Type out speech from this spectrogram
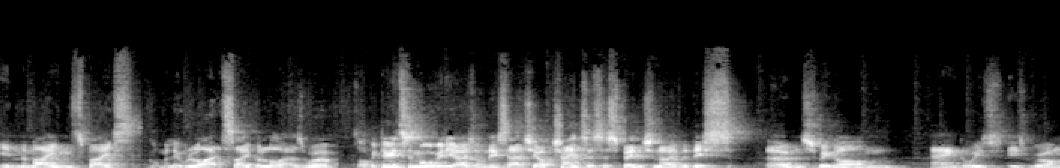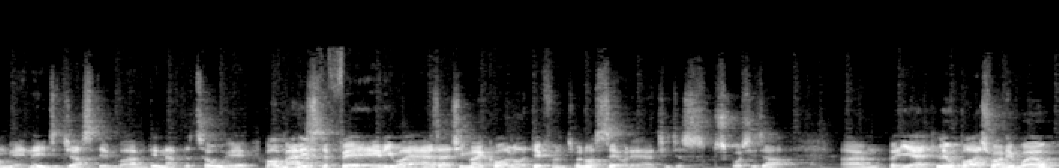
in the main space. Got my little lightsaber light as well. So I'll be doing some more videos on this actually. I've changed the suspension over this um, swing arm angle is, is wrong. It needs adjusting, but I didn't have the tool here. But I've managed to fit it anyway. It has actually made quite a lot of difference. When I sit on it, it actually just squashes up. Um, but yeah, little bike's running well.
